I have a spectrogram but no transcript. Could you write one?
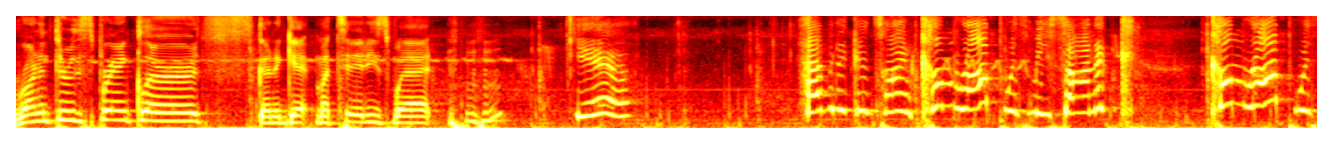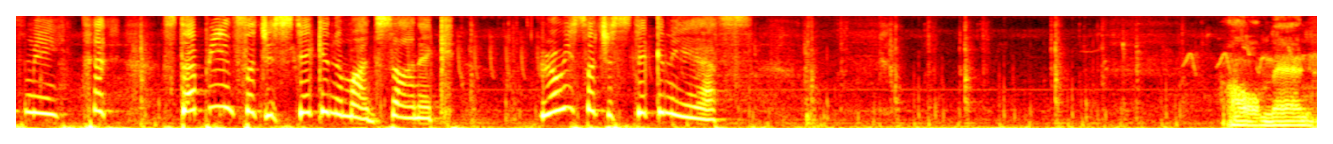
Running through the sprinklers. Gonna get my titties wet. yeah. Having a good time. Come romp with me, Sonic. Come romp with me. Stop being such a stick in the mud, Sonic. You're always such a stick in the ass. Oh man.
